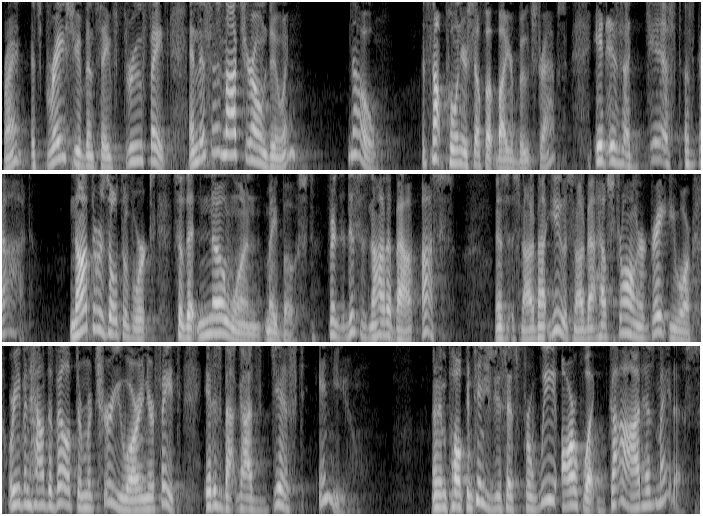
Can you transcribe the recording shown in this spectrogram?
Right? It's grace you've been saved through faith. And this is not your own doing. No. It's not pulling yourself up by your bootstraps. It is a gift of God, not the result of works, so that no one may boast. Friends, this is not about us. It's not about you. It's not about how strong or great you are, or even how developed or mature you are in your faith. It is about God's gift in you. And then Paul continues, he says, For we are what God has made us,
